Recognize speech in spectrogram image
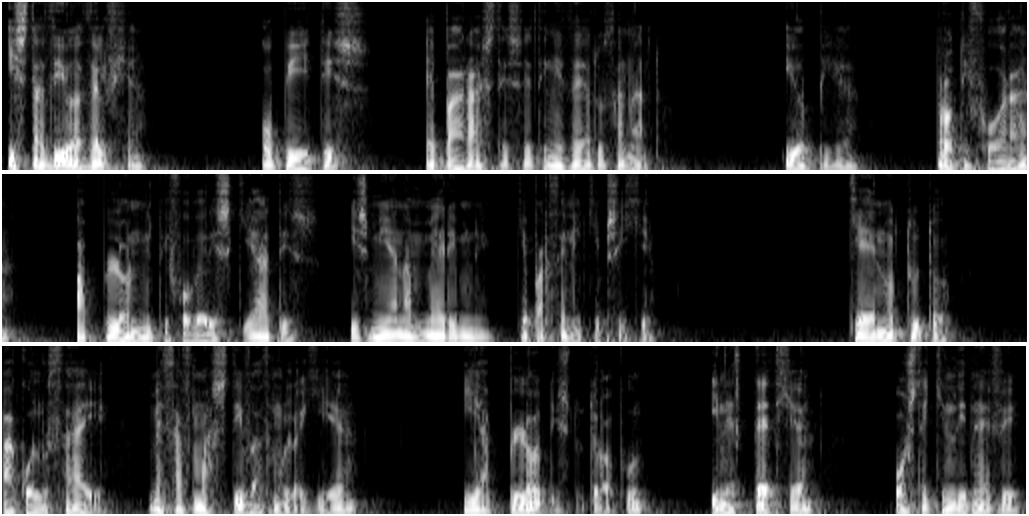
Εις τα δύο αδέλφια, ο ποιητής επαράστησε την ιδέα του θανάτου, η οποία πρώτη φορά απλώνει τη φοβερή σκιά της εις μία αναμέριμνη και παρθενική ψυχή. Και ενώ τούτο ακολουθάει με θαυμαστή βαθμολογία, η απλότης του τρόπου είναι τέτοια ώστε κινδυνεύει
